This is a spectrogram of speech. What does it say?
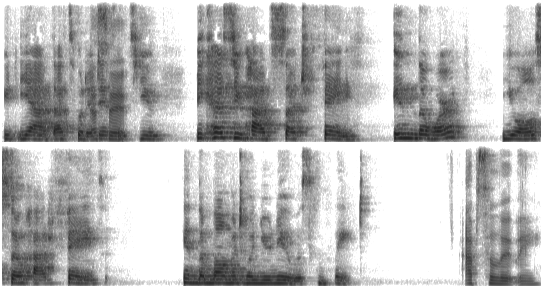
Yeah, that's what it that's is. It. It's you because you had such faith in the work, you also had faith in the moment when you knew it was complete. Absolutely.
